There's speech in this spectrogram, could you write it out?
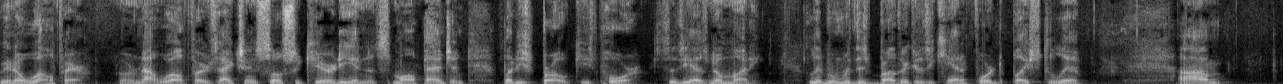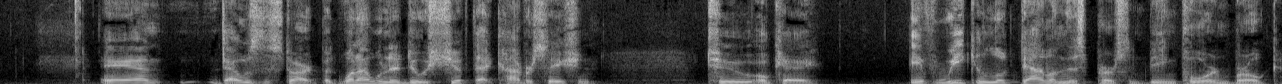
you know, welfare. Or not welfare, it's actually Social Security and a small pension, but he's broke, he's poor. He says he has no money. Living with his brother because he can't afford the place to live. Um, and that was the start. But what I wanted to do is shift that conversation to okay, if we can look down on this person being poor and broke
